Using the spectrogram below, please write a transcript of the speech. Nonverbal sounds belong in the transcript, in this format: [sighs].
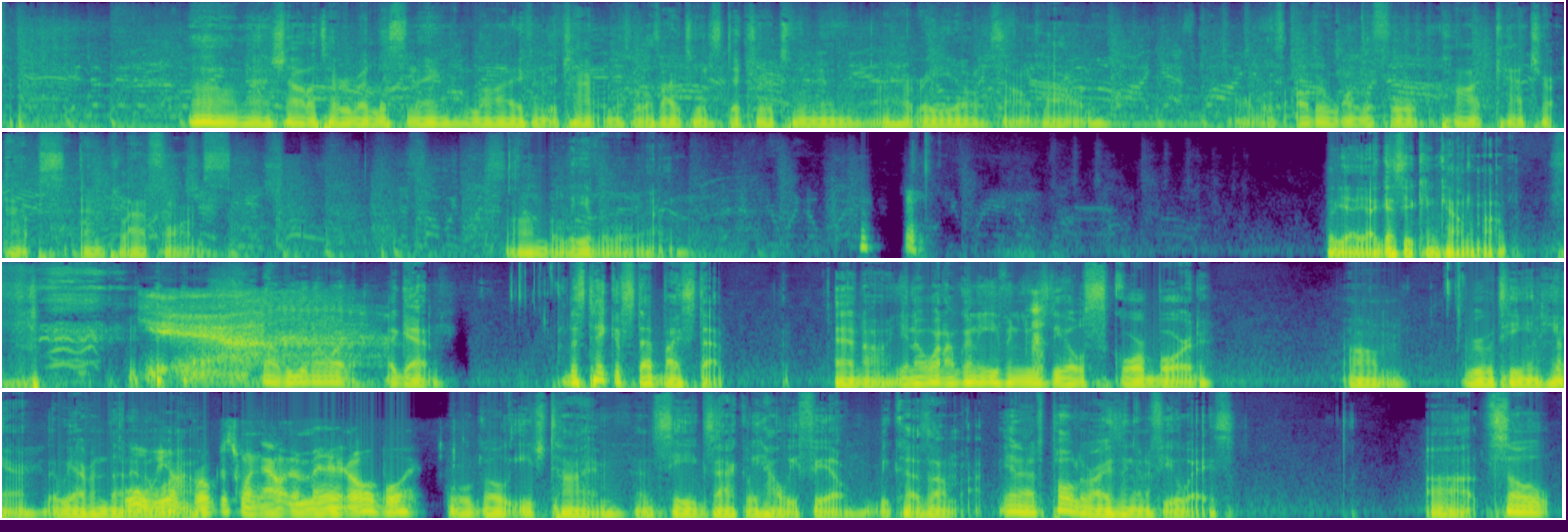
Oh man, shout out to everybody listening live in the chat room as well as iTunes, Stitcher, TuneIn, iHeartRadio, SoundCloud, all those other wonderful podcatcher apps and platforms. It's unbelievable, man. [laughs] but yeah, yeah, I guess you can count them out. yeah. No, but you know what? Again, let's take it step by step. And uh, you know what? I'm going to even use the old scoreboard um, routine here that we haven't done. Oh, we haven't broke this one out in a minute. Oh boy. We'll go each time and see exactly how we feel because um you know it's polarizing in a few ways. Uh, so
